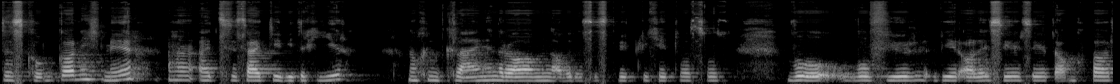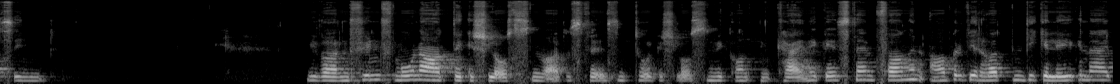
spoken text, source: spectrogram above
das kommt gar nicht mehr. Jetzt seid ihr wieder hier, noch im kleinen Rahmen, aber das ist wirklich etwas, wo, wofür wir alle sehr, sehr dankbar sind. Wir waren fünf Monate geschlossen, war das Felsentor geschlossen. Wir konnten keine Gäste empfangen, aber wir hatten die Gelegenheit,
